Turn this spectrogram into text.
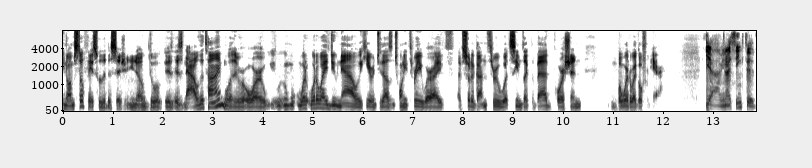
you know, I'm still faced with a decision. You know, do, is, is now the time, or, or what? What do I do now here in 2023, where I've I've sort of gotten through what seems like the bad portion, but where do I go from here? Yeah, I mean, I think that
